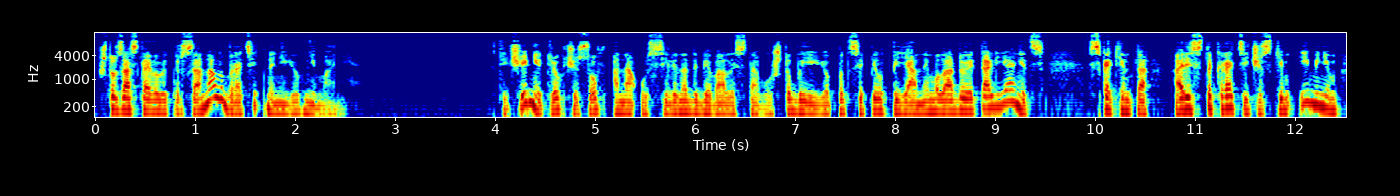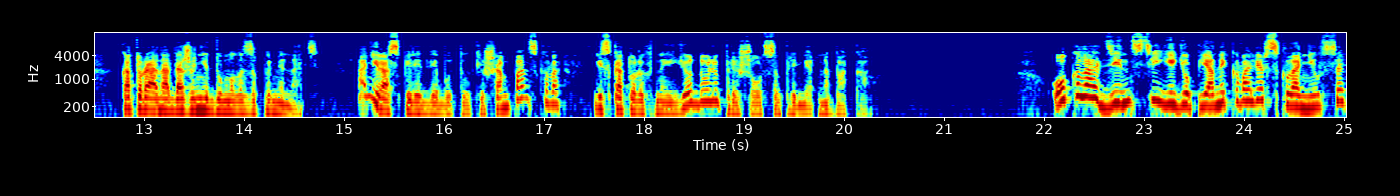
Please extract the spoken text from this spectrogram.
что заставило персонал обратить на нее внимание. В течение трех часов она усиленно добивалась того, чтобы ее подцепил пьяный молодой итальянец с каким-то аристократическим именем, которое она даже не думала запоминать. Они распили две бутылки шампанского, из которых на ее долю пришелся примерно бокал. Около одиннадцати ее пьяный кавалер склонился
